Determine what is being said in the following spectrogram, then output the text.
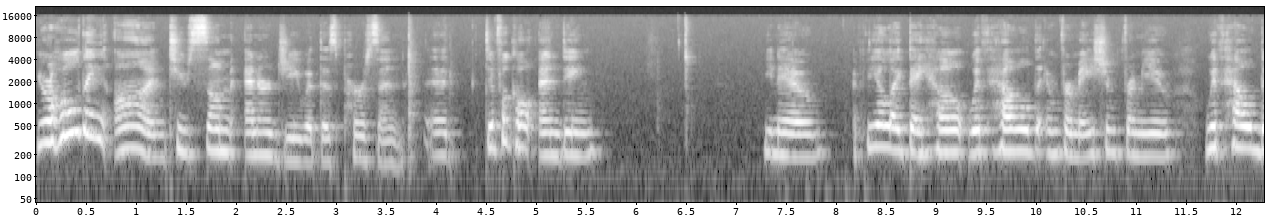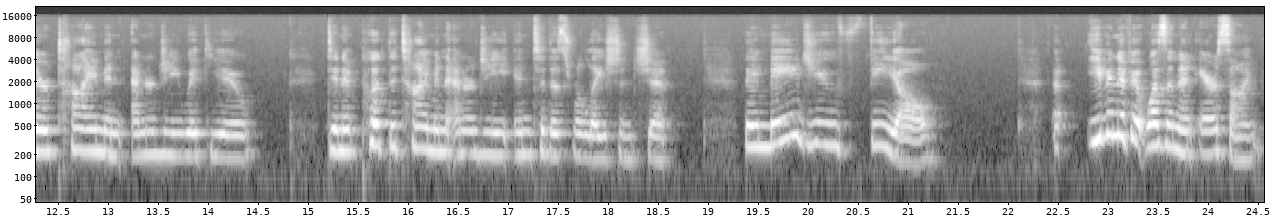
You're holding on to some energy with this person. A difficult ending. You know, I feel like they held withheld information from you withheld their time and energy with you, didn't put the time and energy into this relationship. They made you feel uh, even if it wasn't an air sign,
